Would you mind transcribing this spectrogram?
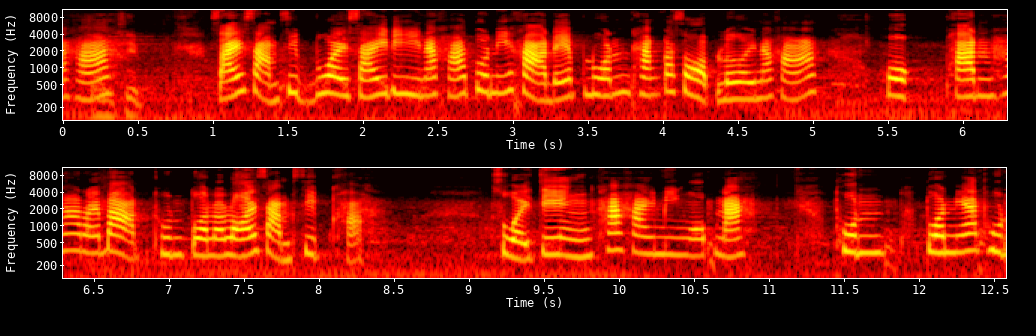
นะคะ Same chip. ไซส์30ด้วยไซส์ดีนะคะ ตัวนี้ค่ะเดฟล้วนทั้งกระสอบเลยนะคะ6,500บาททุนตัวละ130ค่ะ สวยจริงถ้าใครมีงบนะ ทุนตัวเนี้ยทุน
